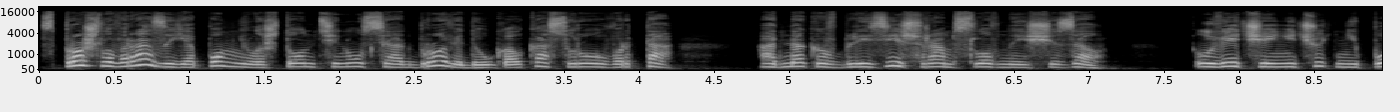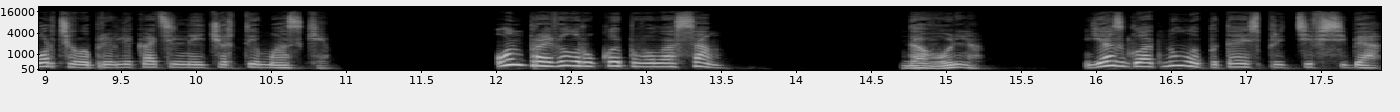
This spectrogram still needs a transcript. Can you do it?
С прошлого раза я помнила, что он тянулся от брови до уголка сурового рта, однако вблизи шрам словно исчезал. Увечье ничуть не портило привлекательные черты маски. Он провел рукой по волосам. «Довольно?» Я сглотнула, пытаясь прийти в себя.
